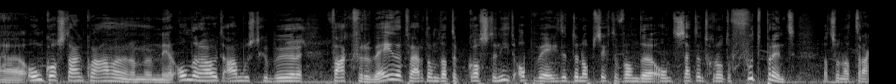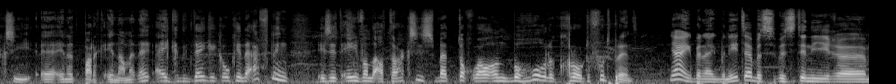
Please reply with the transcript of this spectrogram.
uh, onkosten aankwamen, er meer onderhoud aan moest gebeuren, vaak verwijderd werd omdat de kosten niet opweegden ten opzichte van de ontzettend grote footprint dat zo'n attractie uh, in het park innam. En eigenlijk denk ik ook in de Efteling is dit een van de attracties met toch wel een behoorlijk grote footprint. Ja, ik ben eigenlijk benieuwd. Hè. We, zitten hier, uh,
